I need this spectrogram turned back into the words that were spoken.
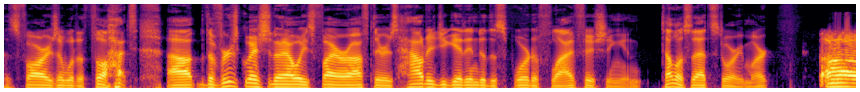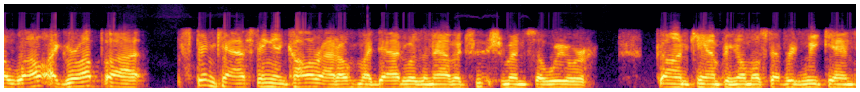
as far as I would have thought. Uh, the first question I always fire off there is, how did you get into the sport of fly fishing? And tell us that story, Mark. Uh, well, I grew up uh, spin casting in Colorado. My dad was an avid fisherman, so we were gone camping almost every weekend,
